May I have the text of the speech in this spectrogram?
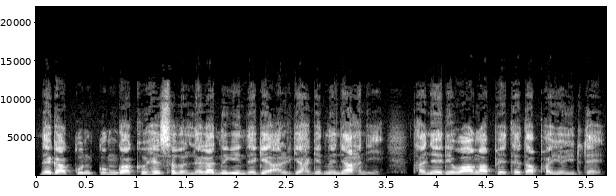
내가 꾼 꿈과 그 해석을 내가 능히 내게 알게 하겠느냐 하니 다니엘이 왕 앞에 대답하여 이르되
